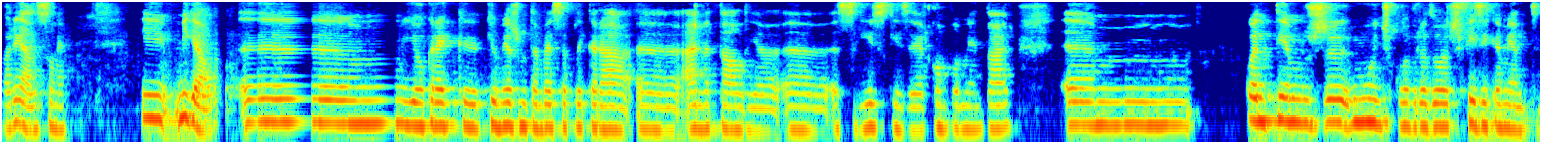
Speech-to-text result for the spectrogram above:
Obrigada, Sônia. E Miguel, hum, e eu creio que, que, o mesmo também se aplicará uh, à Natália uh, a seguir, se quiser complementar. Quando temos eh, muitos colaboradores fisicamente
